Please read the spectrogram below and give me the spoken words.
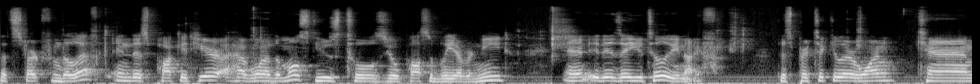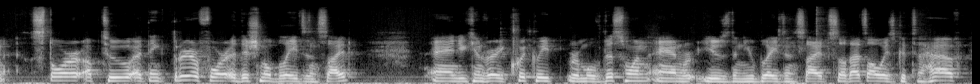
Let's start from the left. In this pocket here, I have one of the most used tools you'll possibly ever need, and it is a utility knife. This particular one can store up to, I think, three or four additional blades inside. And you can very quickly remove this one and use the new blades inside. So that's always good to have.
